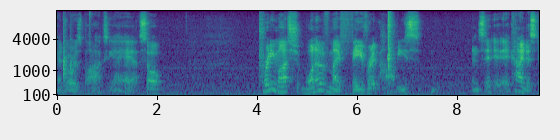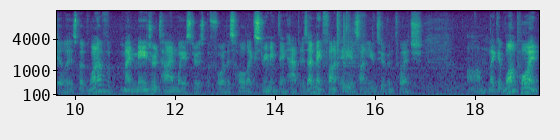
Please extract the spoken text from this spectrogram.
Pandora's box? Yeah, yeah, yeah. So, pretty much one of my favorite hobbies, and it, it, it kind of still is, but one of my major time wasters before this whole like streaming thing happened is I'd make fun of idiots on YouTube and Twitch. Um, like at one point,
